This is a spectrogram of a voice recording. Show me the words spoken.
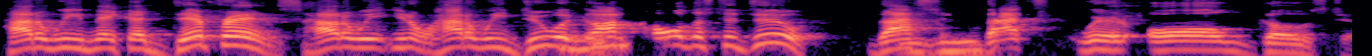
How do we make a difference? How do we, you know, how do we do what Mhm. God called us to do? That's Mhm. that's where it all goes to.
